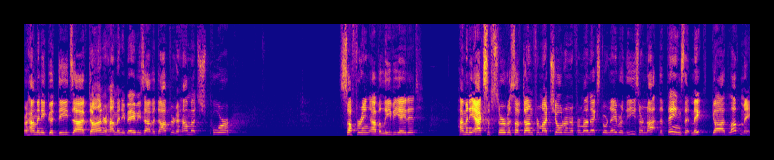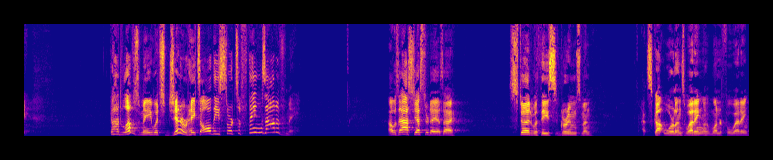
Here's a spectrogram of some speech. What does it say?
or how many good deeds I've done, or how many babies I've adopted, or how much poor suffering I've alleviated how many acts of service I've done for my children or for my next door neighbor. These are not the things that make God love me. God loves me, which generates all these sorts of things out of me. I was asked yesterday as I stood with these groomsmen at Scott Warland's wedding, a wonderful wedding.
